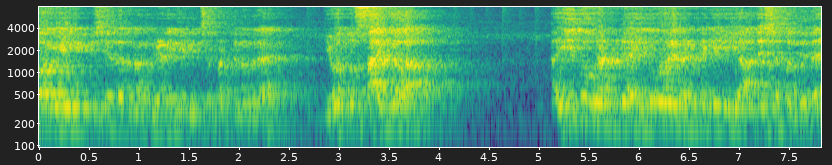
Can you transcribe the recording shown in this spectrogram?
ಈ ವಿಷಯದಲ್ಲಿ ನಾನು ಹೇಳಿಕೆ ಇಚ್ಛೆ ಪಡ್ತೇನೆ ಅಂದ್ರೆ, ಇವತ್ತು ಸಾಯಂಕಾಲ ಐದು ಗಂಟೆ, ಐದೂವರೆ ಗಂಟೆಗೆ ಈ ಆದೇಶ ಬಂದಿದೆ.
